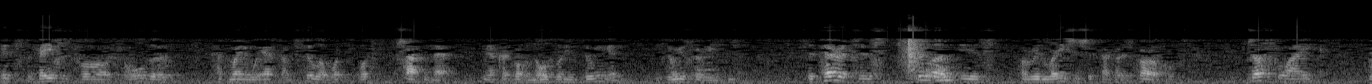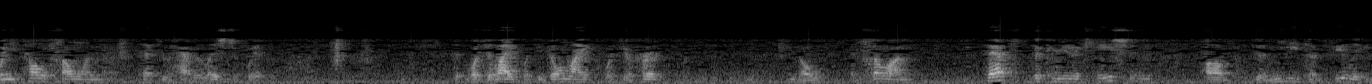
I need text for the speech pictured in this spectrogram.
it's the basis for, for all the when we ask on Tefillah, what's, what's shot in that? I mean, HaKadosh knows what he's doing, and he's doing it for a reason. The Teretz is, Tefillah is a relationship with HaKadosh Baruch Hu. Just like when you tell someone that you have a relationship with, what you like, what you don't like, what you hurt, you know, and so on, that's the communication of the needs and feelings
